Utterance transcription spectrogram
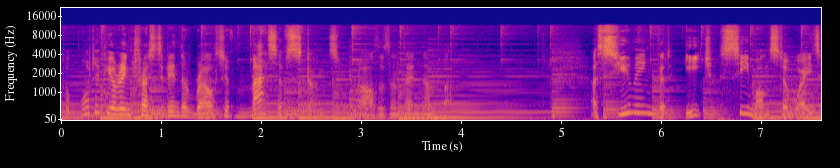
But what if you're interested in the relative mass of skunks rather than their number? Assuming that each sea monster weighs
